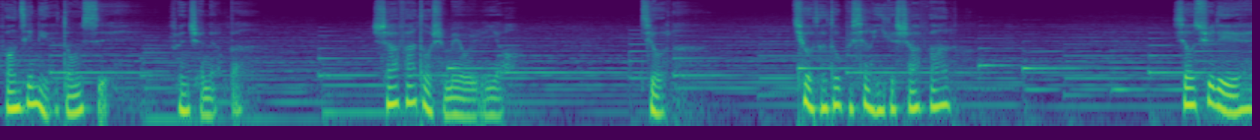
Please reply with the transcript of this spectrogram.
房间里的东西分成两半。沙发倒是没有人要，旧了，旧的都不像一个沙发了。小区里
